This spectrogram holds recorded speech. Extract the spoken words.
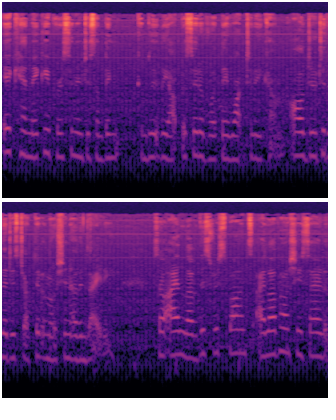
It can make a person into something completely opposite of what they want to become, all due to the destructive emotion of anxiety. So I love this response. I love how she said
